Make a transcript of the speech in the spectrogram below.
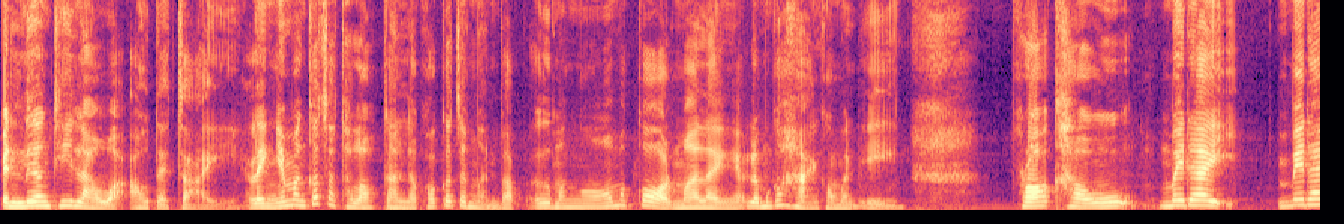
เป็นเรื่องที่เราอะเอาแต่ใจอะไรเงี้ยมันก็จะทะเลาะกันแล้วเขาก็จะเหมือนแบบเออมาง้อมากอดมาอะไรเงี้ยแล้วมันก็หายของมันเอง เพราะเขาไม่ได้ไม่ได้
